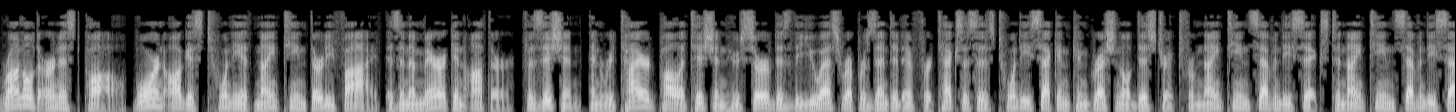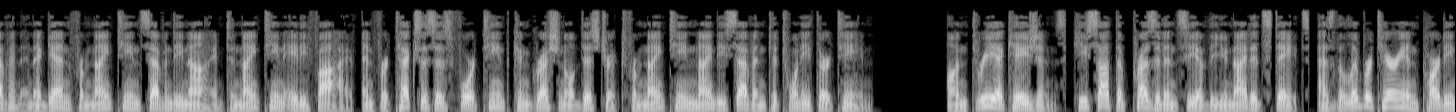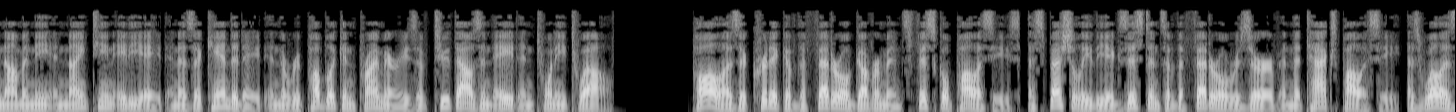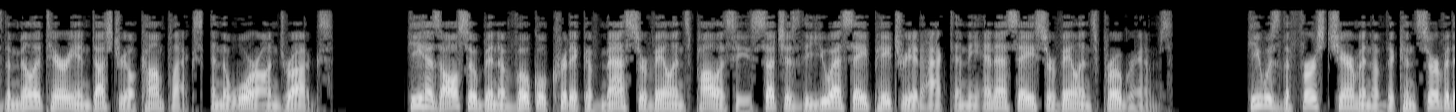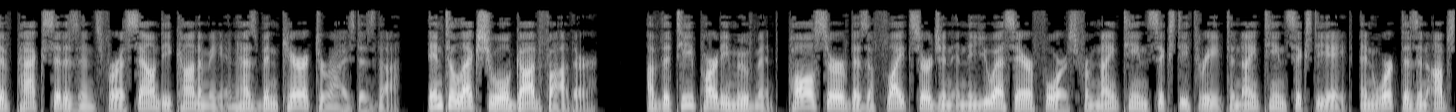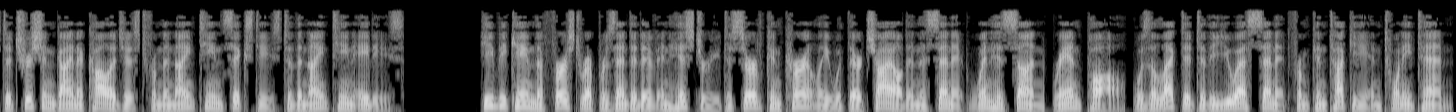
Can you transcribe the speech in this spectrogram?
Ronald Ernest Paul, born August 20, 1935, is an American author, physician, and retired politician who served as the U.S. Representative for Texas's 22nd Congressional District from 1976 to 1977 and again from 1979 to 1985, and for Texas's 14th Congressional District from 1997 to 2013. On three occasions, he sought the presidency of the United States, as the Libertarian Party nominee in 1988 and as a candidate in the Republican primaries of 2008 and 2012. Paul is a critic of the federal government's fiscal policies, especially the existence of the Federal Reserve and the tax policy, as well as the military-industrial complex, and the war on drugs. He has also been a vocal critic of mass surveillance policies such as the USA Patriot Act and the NSA surveillance programs. He was the first chairman of the conservative PAC Citizens for a Sound Economy and has been characterized as the intellectual godfather of the Tea Party movement. Paul served as a flight surgeon in the U.S. Air Force from 1963 to 1968, and worked as an obstetrician gynecologist from the 1960s to the 1980s. He became the first representative in history to serve concurrently with their child in the Senate when his son, Rand Paul, was elected to the U.S. Senate from Kentucky in 2010.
